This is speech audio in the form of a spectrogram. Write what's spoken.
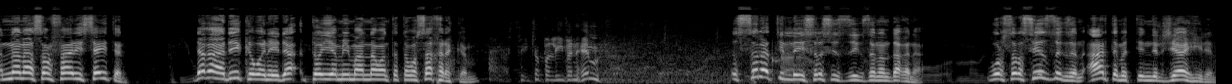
ان ناصن فاري سيتن. دغا ديك ونيدا تو يمي ما وانت توسخركم To believe in him? السنة اللي يسرس الزيغزن دغنا. ورسرسي الزيغزن ارتمت ان الجاهلين.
